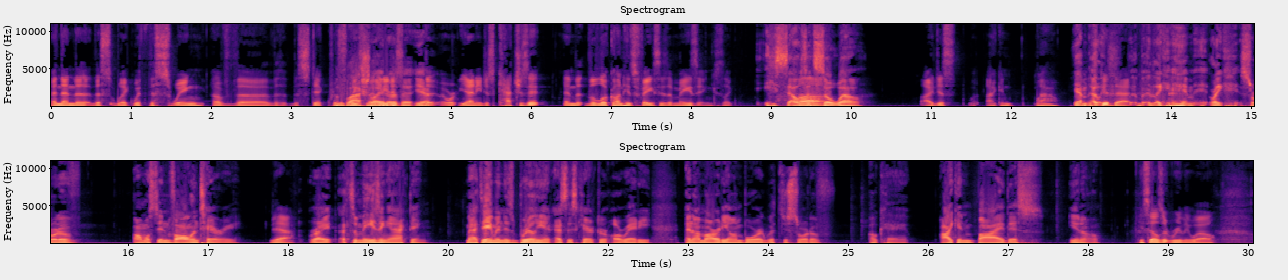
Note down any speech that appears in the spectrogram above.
And then the this like with the swing of the the, the stick from The the, flashlight or just- the- yeah. or yeah, and he just catches it, and the, the look on his face is amazing. He's like, He sells Huh. it so well. I just I can wow, Yeah, I just did that. like him, like sort of almost involuntary, Yeah, right? That's amazing acting. Matt Damon is brilliant as this character already, and I'm already on board with just sort of, okay, I can buy this. You know, he sells it really well.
